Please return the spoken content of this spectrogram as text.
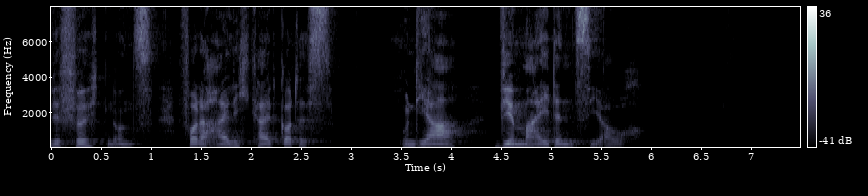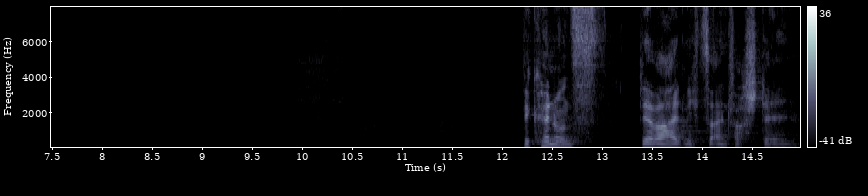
Wir fürchten uns vor der Heiligkeit Gottes. Und ja, wir meiden sie auch. Wir können uns der Wahrheit nicht so einfach stellen.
